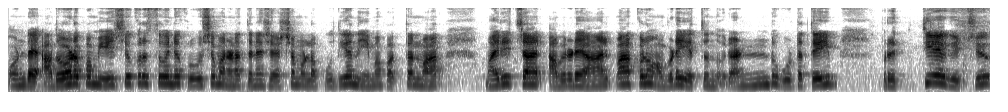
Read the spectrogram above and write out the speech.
ഉണ്ട്. അതോടൊപ്പം യേശുക്രിസ്തുവിന്റെ ക്രൂശ മരണത്തിന് ശേഷമുള്ള പുതിയ നിയമ ഭക്തന്മാർ മരിച്ചാൽ അവരുടെ ആത്മാക്കളും അവിടെ എത്തുന്നു. രണ്ടു കൂട്ടത്തെയും പ്രത്യേകിച്ച്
